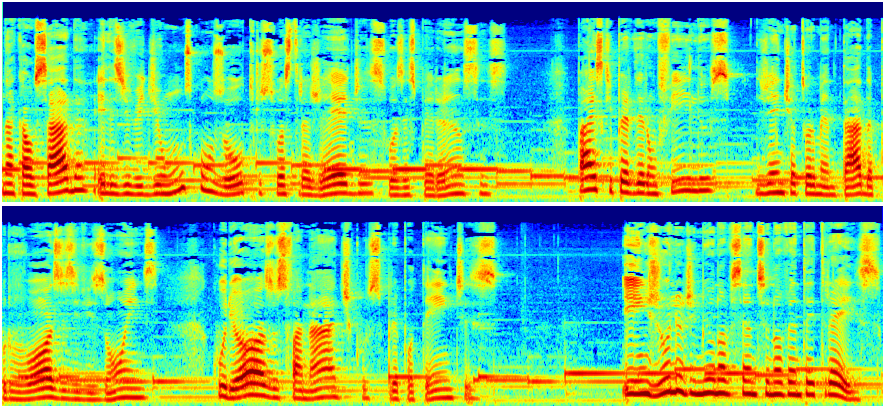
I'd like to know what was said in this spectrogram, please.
Na calçada, eles dividiam uns com os outros suas tragédias, suas esperanças. Pais que perderam filhos, gente atormentada por vozes e visões, curiosos, fanáticos, prepotentes, e em julho de 1993,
